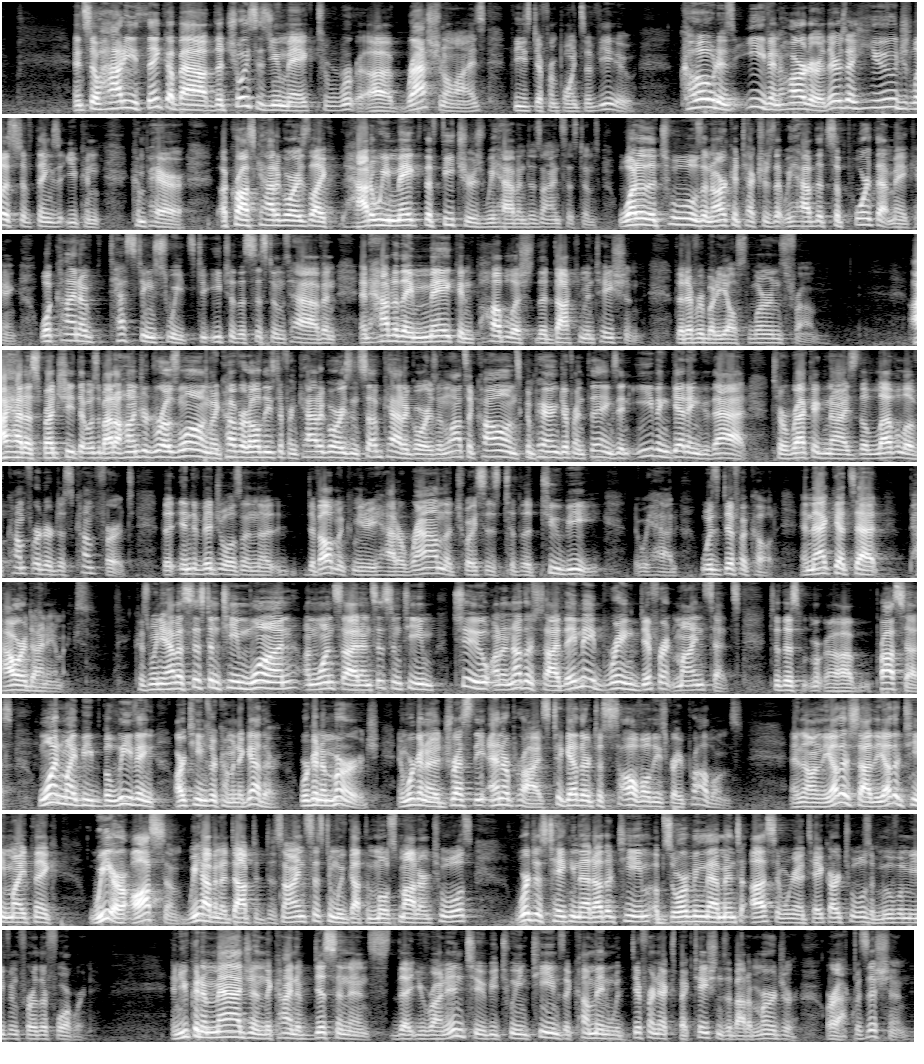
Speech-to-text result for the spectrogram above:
And so how do you think about the choices you make to uh, rationalize these different points of view? Code is even harder. There's a huge list of things that you can compare. Across categories like how do we make the features we have in design systems? What are the tools and architectures that we have that support that making? What kind of testing suites do each of the systems have? And, and how do they make and publish the documentation that everybody else learns from? I had a spreadsheet that was about 100 rows long that covered all these different categories and subcategories and lots of columns comparing different things. And even getting that to recognize the level of comfort or discomfort that individuals in the development community had around the choices to the 2B that we had was difficult. And that gets at power dynamics. Because when you have a system team one on one side and system team two on another side, they may bring different mindsets to this uh, process. One might be believing our teams are coming together. We're going to merge, and we're going to address the enterprise together to solve all these great problems. And on the other side, the other team might think, we are awesome. We have an adopted design system. We've got the most modern tools. We're just taking that other team, absorbing them into us, and we're going to take our tools and move them even further forward. And you can imagine the kind of dissonance that you run into between teams that come in with different expectations about a merger or acquisition.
